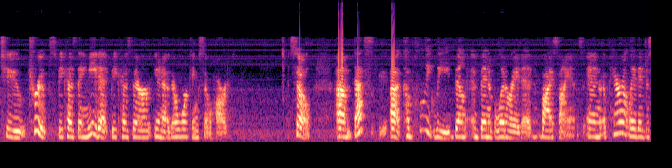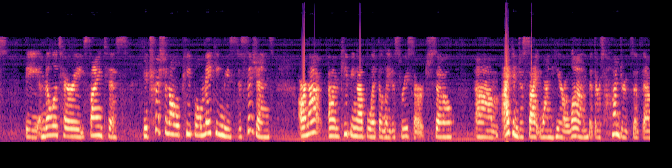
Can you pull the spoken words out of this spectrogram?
to troops because they need it because they're you know they're working so hard. So um, that's uh, completely been been obliterated by science, and apparently they just the military scientists, nutritional people making these decisions are not um, keeping up with the latest research. So Um, I can just cite one here alone, but there's hundreds of them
